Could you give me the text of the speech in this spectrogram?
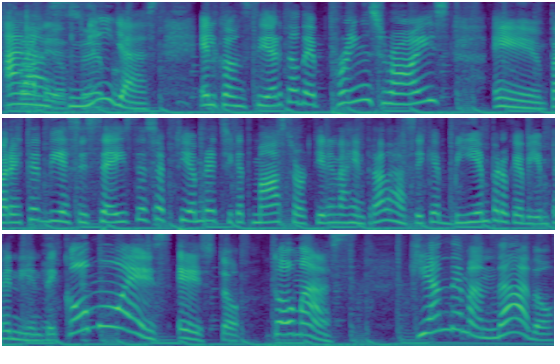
a las millas. El concierto de Prince Royce eh, para este 16 de septiembre, Ticketmaster tiene las entradas, así que bien, pero que bien pendiente. ¿Cómo es esto? Tomás, ¿qué han demandado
